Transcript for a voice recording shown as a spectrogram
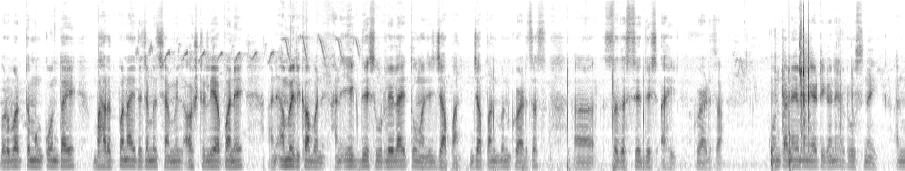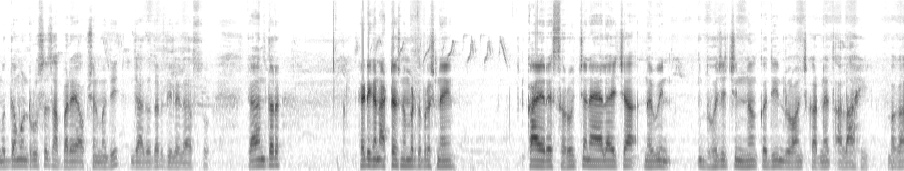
बरोबर? तर मग कोणता आहे? भारत पण आहे त्याच्यामध्ये सामील ऑस्ट्रेलिया पण आहे आणि अमेरिका पण आहे. आणि एक देश उरलेला आहे तो म्हणजे जपान. जपान पण क्वॅडचा सदस्य देश आहे क्वॅडचा. कोणता नाही मग या ठिकाणी रूस नाही. आणि मुद्दा म्हणून रूसच हा पर्याय ऑप्शनमध्ये ज्यादातर दिलेला असतो. त्यानंतर या ठिकाणी अठ्ठावीस नंबरचा प्रश्न आहे. काय रे सर्वोच्च न्यायालयाच्या नवीन ध्वजचिन्ह कधी लॉन्च करण्यात आला आहे? बघा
